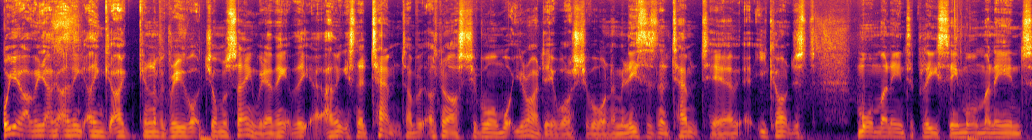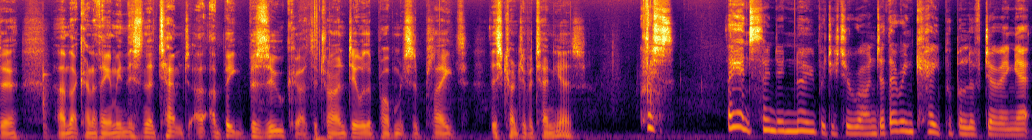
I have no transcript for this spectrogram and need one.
Well, yeah, I mean, I, I think I think I kind of agree with what John was saying. Really, I think the, I think it's an attempt. I was going to ask Siobhain what your idea was, Siobhain. I mean, at least there's an attempt here. You can't just more money into policing, more money into um, that kind of thing. I mean, this is an attempt, a, a big bazooka to try and deal with a problem which has plagued this country for ten years. Chris, they ain't sending nobody to Rwanda. They're incapable of doing it.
